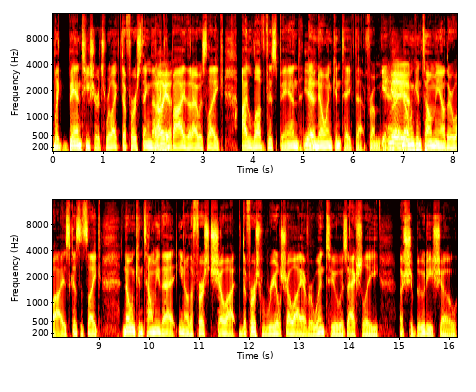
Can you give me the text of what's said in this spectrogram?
like band T-shirts were like the first thing that Oh, I could yeah. buy. That I was like, I love this band, Yeah. and no one can take that from me. Yeah. right? Yeah, yeah. No one can tell me otherwise because it's like no one can tell me that you know the first show I, the first real show I ever went to was actually a Shabütie show.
